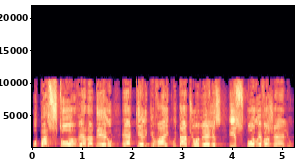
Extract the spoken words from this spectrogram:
O pastor verdadeiro é aquele que vai cuidar de ovelhas e expor o Evangelho.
